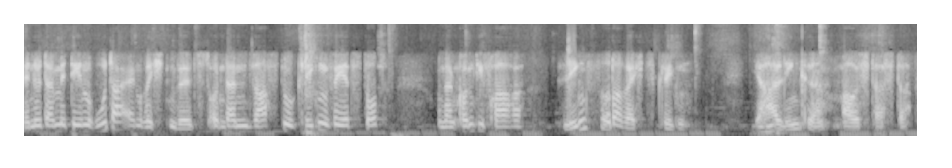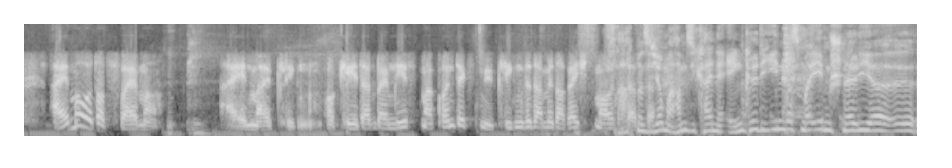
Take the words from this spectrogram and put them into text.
wenn du dann mit denen Router einrichten willst und dann sagst du, klicken Sie jetzt dort und dann kommt die Frage, links oder rechts klicken? Ja, linke Maustaste. Einmal oder zweimal? Einmal klicken. Okay, dann beim nächsten Mal Kontextmenü. Klicken Sie da mit der rechten Fragt man sich Maustaste. auch mal, haben sie keine Enkel, die ihnen das mal eben schnell hier... Äh,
